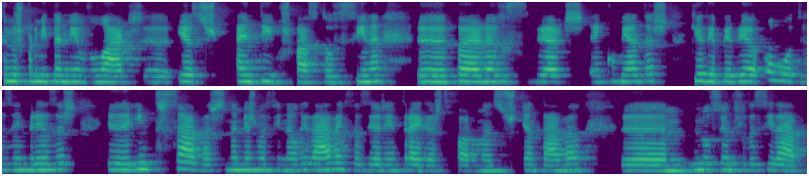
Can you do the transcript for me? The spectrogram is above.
que nos permita nivelar uh, esse antigo espaço de oficina uh, para receber encomendas que a DPD ou outras empresas uh, interessadas na mesma finalidade, em fazer entregas de forma sustentável ehm, no centro da cidade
